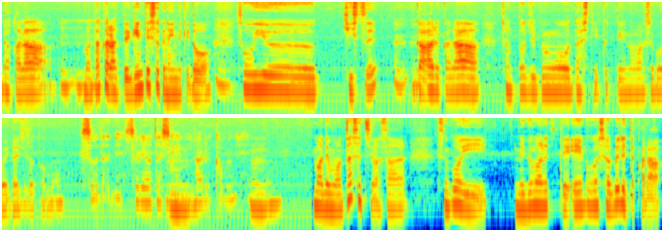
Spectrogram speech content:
だから、うんうんうん。まあ、だからって限定したくないんだけどうん。そういう気質うんうんがあるからちゃんと自分を出していくっていうのはすごい大事だと思う。そうだね。それは確かにあるかもね、うん、まあでも私たちはさすごい恵まれてて英語が喋れたから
